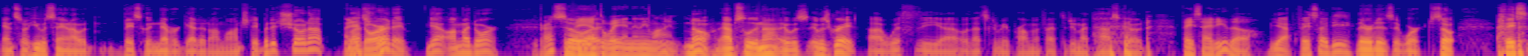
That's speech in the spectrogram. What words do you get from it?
And so he was saying I would basically never get it on launch day, but it showed up your last? Friday. Yeah, on my door. Impressive. So, you uh, have to wait in any line. No, absolutely not. It was it was great. Uh, with the uh, oh, that's going to be a problem if I have to do my passcode. Face ID, though. yeah, Face ID. There it is. It worked. So face.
